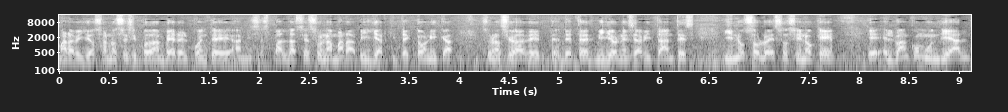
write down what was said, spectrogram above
maravillosa. No sé si puedan ver el puente a mis espaldas. Es una maravilla arquitectónica. Es una ciudad de, de, 3 millones de habitantes. Y no solo eso, sino que eh, el Banco Mundial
